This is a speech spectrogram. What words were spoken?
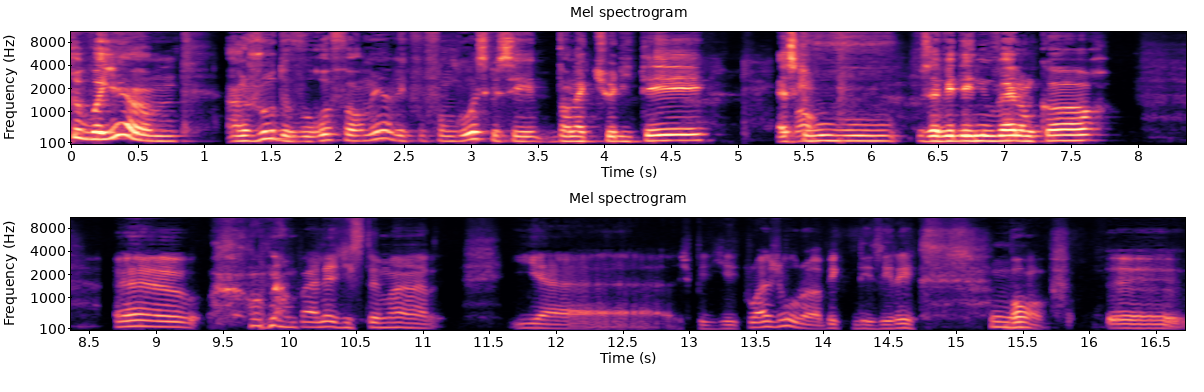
Prévoyez un, un jour de vous reformer avec Fufongo? Est-ce que c'est dans l'actualité? Est-ce que vous, vous, vous avez des nouvelles encore? Euh, on en parlait justement il y a, je peux dire, trois jours avec Désiré. Hmm. Bon, euh,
